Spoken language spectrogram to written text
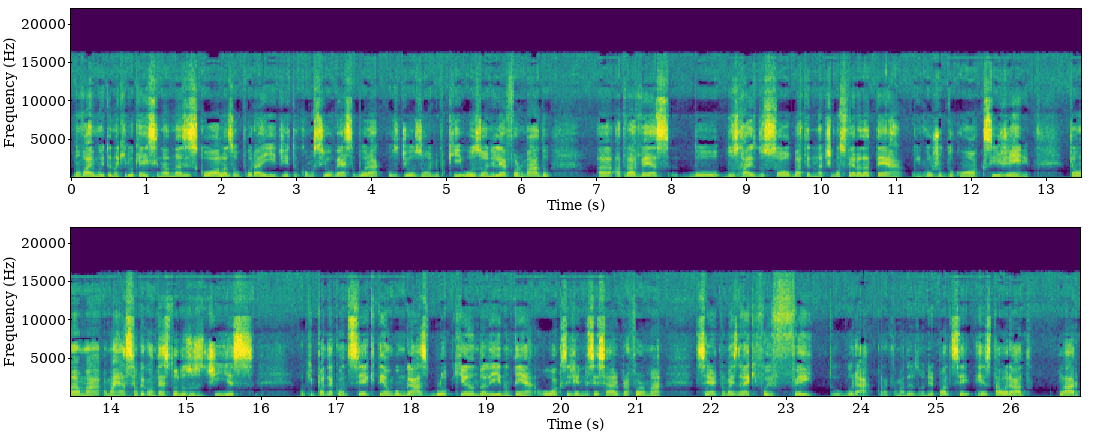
Não vai muito naquilo que é ensinado nas escolas ou por aí, dito como se houvesse buracos de ozônio, porque o ozônio ele é formado ah, através do, dos raios do Sol batendo na atmosfera da Terra em conjunto com o oxigênio. Então é uma, uma reação que acontece todos os dias. O que pode acontecer é que tem algum gás bloqueando ali e não tenha o oxigênio necessário para formar certo? Mas não é que foi feito o buraco na camada de ozônio, ele pode ser restaurado. Claro,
